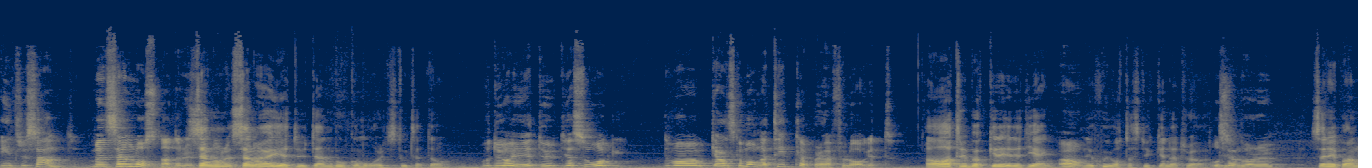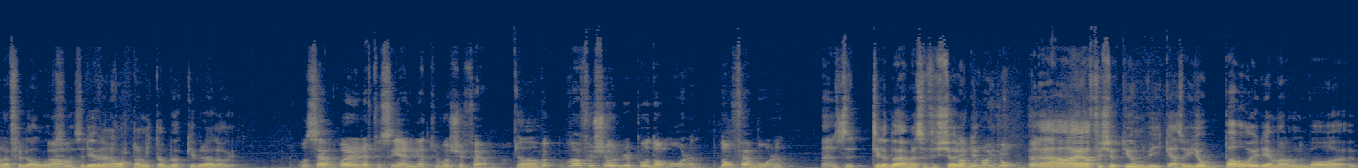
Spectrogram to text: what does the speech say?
intressant. Men sen lossnade det. Sen, har- sen har jag gett ut en bok om året i stort sett. Ja. Och du har gett ut, jag såg, det var ganska många titlar på det här förlaget. Ja, tre böcker är det ett gäng. Ja. Det är sju, åtta stycken där tror jag. Och sen har du, Sen är det på andra förlag också. Ja. Så det är väl en 18-19 böcker vid det här laget. och sen var det refusering, jag tror det var 25. Ja. Va- Varför körde du på de åren? De fem åren? Alltså, till att börja med så försörjde... Hade du något jobb eller? Ja, jag försökte undvika. Alltså jobba var ju det man var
